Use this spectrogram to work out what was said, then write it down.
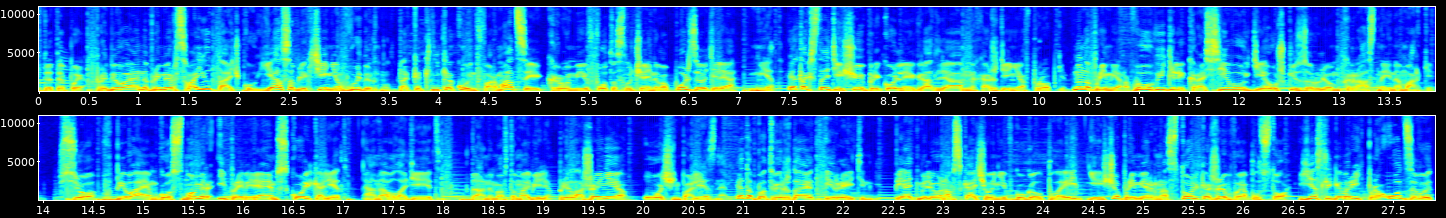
в ДТП. Пробивая, например, свою тачку, я с облегчением выдохнул, так как никакой информации, кроме фото случайного пользователя, нет. Это, кстати, еще и прикольная игра для нахождения в пробке. Ну, например, вы увидели красивую девушку за рулем красной иномарки. Все, вбиваем госномер и проверяем, сколько лет она владеет данным автомобилем. Приложение очень полезное. Это подтверждают и рейтинги. 5 миллионов скачиваний в Google Play и еще примерно столько же в Apple Store. Если говорить про отзывы,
